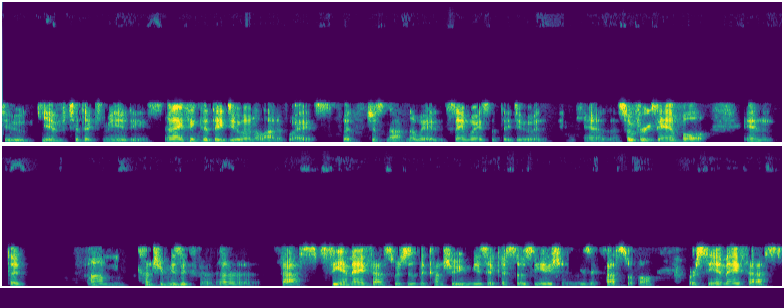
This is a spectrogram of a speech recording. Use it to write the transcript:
to give to the communities. And I think that they do in a lot of ways, but just not in the way the same ways that they do in, in Canada. So, for example, in the um, country music uh, Fest, CMA Fest, which is the Country Music Association Music Festival, or CMA Fest.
